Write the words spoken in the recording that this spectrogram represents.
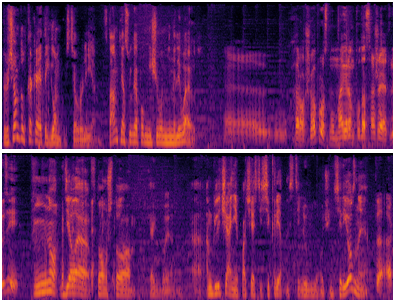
Причем тут какая-то емкость, Аурельян? В танке, насколько я помню, ничего не наливают. Э, Хороший вопрос. Ну, наверное, туда сажают людей. Но дело в том, что как бы э, англичане по части секретности люди очень серьезные, Так.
